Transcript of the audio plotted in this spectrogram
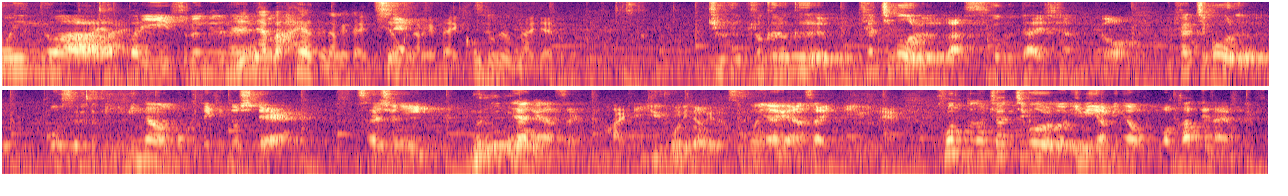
ローイングはやっぱりそれもねみんなやっぱ速く投げたい強く投げたいコントロールよくなりたいと思ってるじゃないですか？極極力キャッチボールがすごく大事なんだけどキャッチボールをするときにみんなの目的として最初に胸に投げなさいっていうここに投げなさいここに投げなさい。っていうね本当のキャッチボールの意味がみんな分かってないわけです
